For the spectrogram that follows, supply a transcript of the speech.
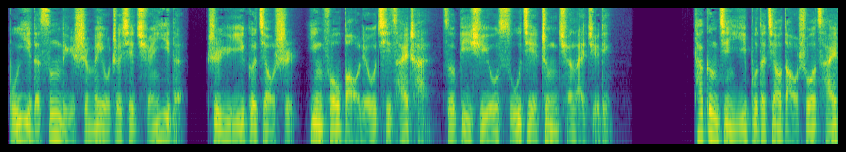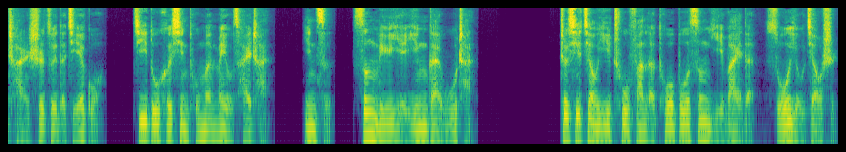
不义的僧侣是没有这些权益的。至于一个教士应否保留其财产，则必须由俗界政权来决定。他更进一步的教导说，财产是罪的结果。基督和信徒们没有财产，因此僧侣也应该无产。这些教义触犯了托钵僧以外的所有教士。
